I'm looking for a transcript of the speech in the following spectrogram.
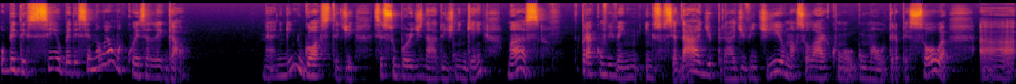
obedecer, obedecer não é uma coisa legal. Né? Ninguém gosta de ser subordinado de ninguém, mas para conviver em, em sociedade, para dividir o nosso lar com alguma outra pessoa, uh,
